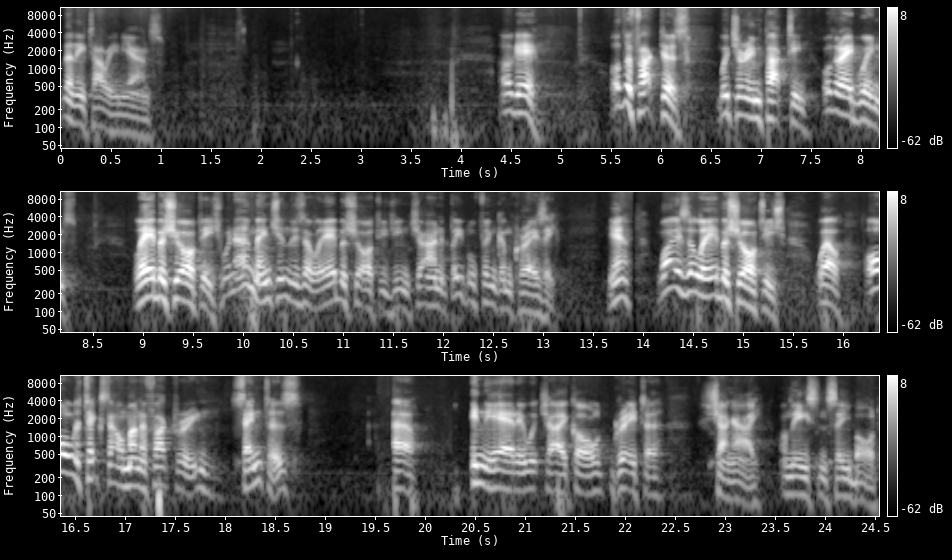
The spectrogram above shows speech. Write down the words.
than Italian yarns. Okay, other factors which are impacting, other headwinds. Labour shortage. When I mention there's a labour shortage in China, people think I'm crazy. Yeah? Why is there a labour shortage? Well, all the textile manufacturing centres are in the area which I call Greater Shanghai on the eastern seaboard.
